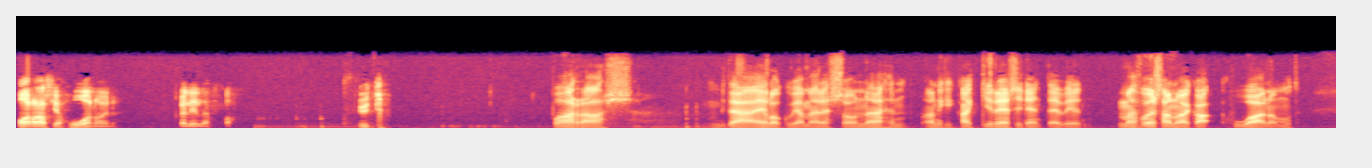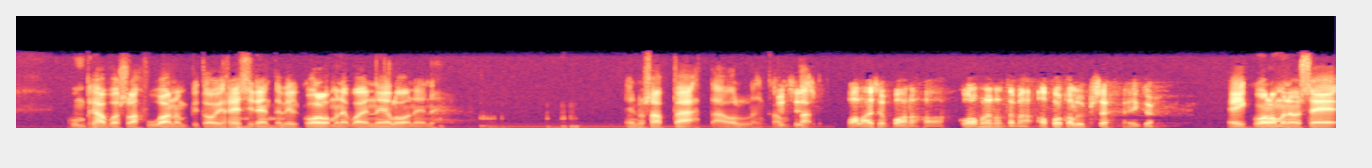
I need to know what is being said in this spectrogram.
Paras ja huonoin pelileffa. Nyt. Paras. Mitä elokuvia mä edes on nähnyt? Ainakin kaikki Resident Evil. Mä voin sanoa aika huono, mut kumpihan voisi olla huonompi toi Resident Evil 3 vai 4? En osaa päättää ollenkaan, Nyt mutta siis valaisen vanhaa. Kolmonen on tämä Apokalypse, eikö? ei kolmonen on se,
